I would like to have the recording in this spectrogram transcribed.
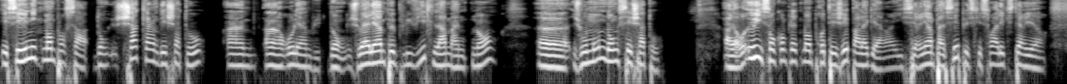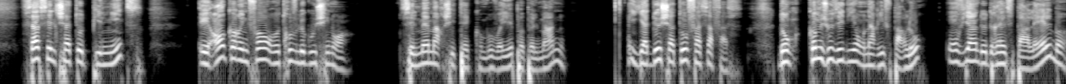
et c'est uniquement pour ça. Donc chacun des châteaux a un, rôle et un but. Donc je vais aller un peu plus vite là maintenant. Euh, je vous montre donc ces châteaux. Alors eux, ils sont complètement protégés par la guerre. Hein. Il s'est rien passé puisqu'ils sont à l'extérieur. Ça, c'est le château de Pilnitz. Et encore une fois, on retrouve le goût chinois. C'est le même architecte, comme vous voyez, Poppelman. Il y a deux châteaux face à face. Donc, comme je vous ai dit, on arrive par l'eau. On vient de Dresde par l'Elbe.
